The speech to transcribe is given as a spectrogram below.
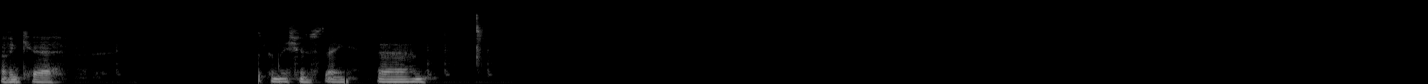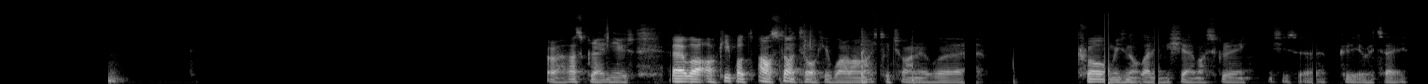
I think uh, the permissions thing. Um, All right, that's great news. Uh, well, I'll keep. On, I'll start talking while I'm actually trying to. Uh, Chrome is not letting me share my screen, which is uh, pretty irritating.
